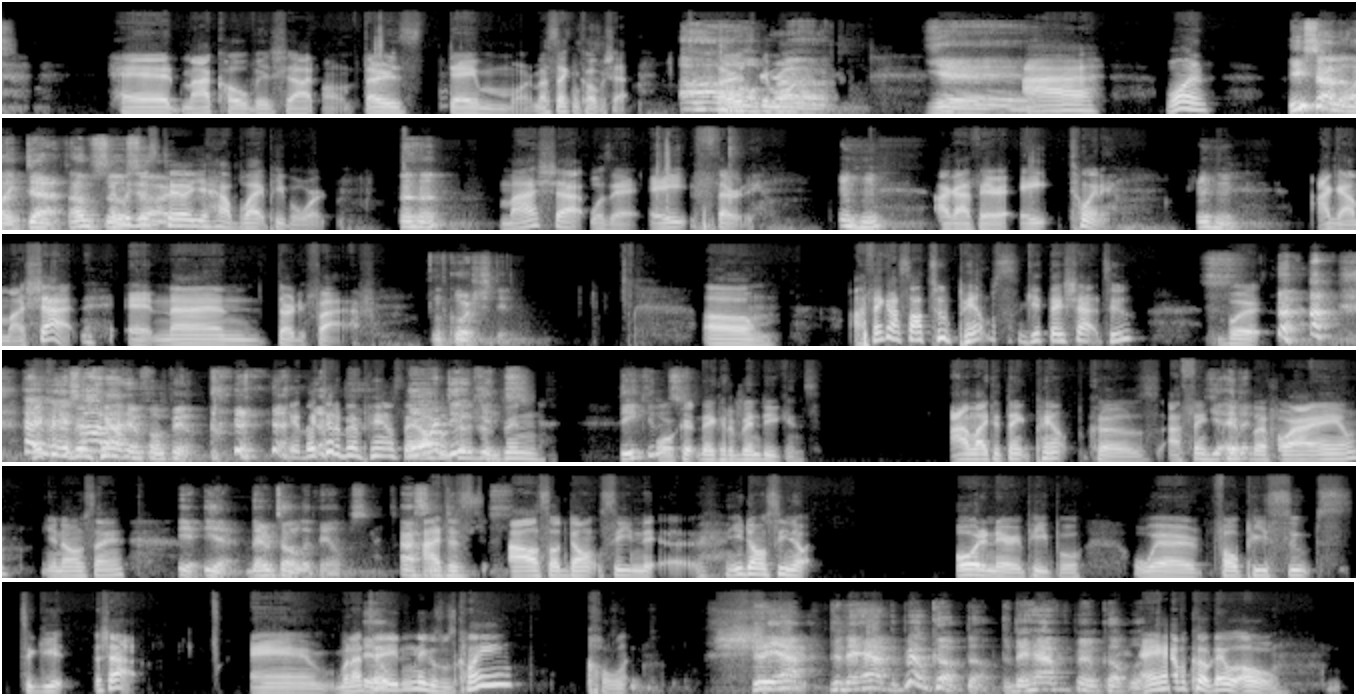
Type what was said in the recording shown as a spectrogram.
had my COVID shot on Thursday morning. My second COVID shot. Oh, Thursday bro. Yeah. I one. you sounded like death. I'm so let me sorry. just tell you how black people work. Uh-huh. My shot was at eight. Mm-hmm. I got there at eight. Mm-hmm. I got my shot at nine thirty five. Of course you did. Um, I think I saw two pimps get their shot too, but hey, could've been shout out pimp. here for pimp. they could have been pimps. They Or also could have just been, Deacons? or could, they could have been deacons. I like to think pimp because I think Yeah, pimp they- before I am. You know what I'm saying? yeah, yeah, they were totally pimps. see I just, I also don't see, uh, you don't see no ordinary people wear four piece suits to get a shot. And when I tell you, niggas was clean, clean. did they have did they have the pimp cup though? Did they have the pimp cup They ain't have a cup. They were old.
